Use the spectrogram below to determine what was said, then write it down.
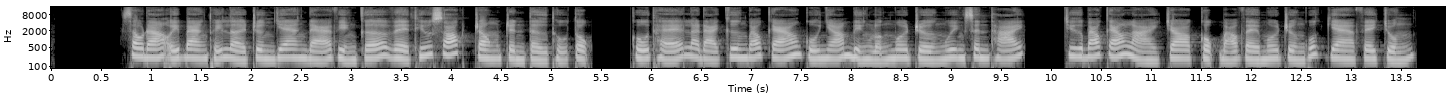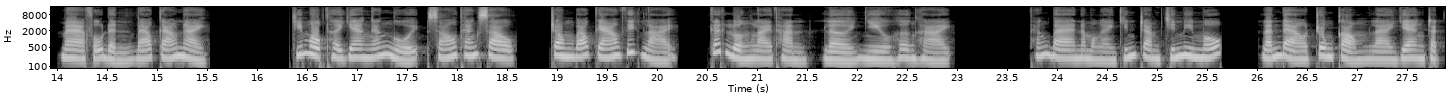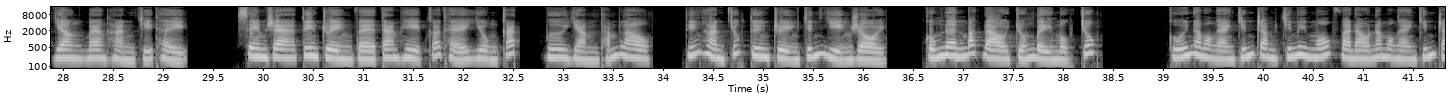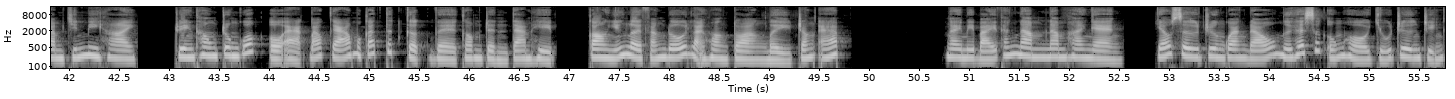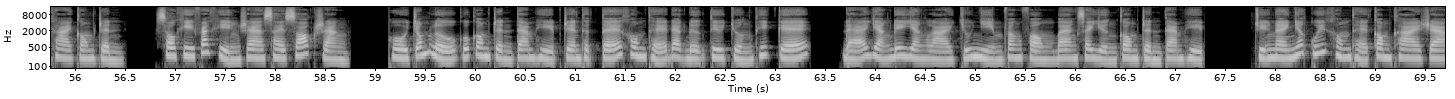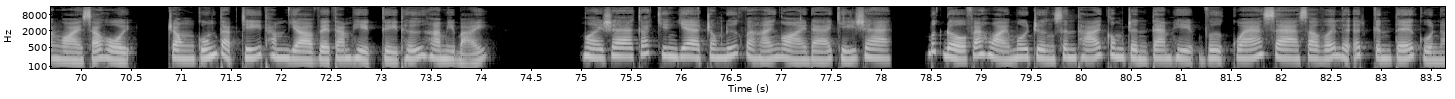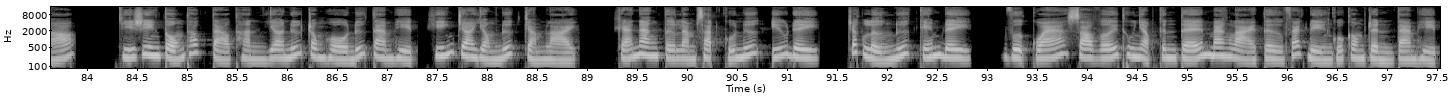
Sau đó, Ủy ban Thủy lợi Trường Giang đã viện cớ về thiếu sót trong trình tự thủ tục, cụ thể là đại cương báo cáo của nhóm biện luận môi trường nguyên sinh thái chưa báo cáo lại cho Cục Bảo vệ Môi trường Quốc gia phê chuẩn mà phủ định báo cáo này. Chỉ một thời gian ngắn ngủi, 6 tháng sau, trong báo cáo viết lại, kết luận lại thành lợi nhiều hơn hại. Tháng 3 năm 1991, lãnh đạo Trung Cộng là Giang Trạch Dân ban hành chỉ thị. Xem ra tuyên truyền về Tam Hiệp có thể dùng cách mưa dầm thấm lâu, tiến hành chút tuyên truyền chính diện rồi, cũng nên bắt đầu chuẩn bị một chút. Cuối năm 1991 và đầu năm 1992, truyền thông Trung Quốc ồ ạt báo cáo một cách tích cực về công trình Tam Hiệp, còn những lời phản đối lại hoàn toàn bị trấn áp. Ngày 17 tháng 5 năm 2000, giáo sư Trương Quang Đấu, người hết sức ủng hộ chủ trương triển khai công trình, sau khi phát hiện ra sai sót rằng hồ chống lũ của công trình Tam Hiệp trên thực tế không thể đạt được tiêu chuẩn thiết kế, đã dặn đi dặn lại chủ nhiệm văn phòng ban xây dựng công trình Tam Hiệp. Chuyện này nhất quyết không thể công khai ra ngoài xã hội trong cuốn tạp chí thăm dò về Tam Hiệp kỳ thứ 27. Ngoài ra, các chuyên gia trong nước và hải ngoại đã chỉ ra mức độ phá hoại môi trường sinh thái công trình Tam Hiệp vượt quá xa so với lợi ích kinh tế của nó. Chỉ riêng tổn thất tạo thành do nước trong hồ nước Tam Hiệp khiến cho dòng nước chậm lại, khả năng tự làm sạch của nước yếu đi, chất lượng nước kém đi, vượt quá so với thu nhập kinh tế mang lại từ phát điện của công trình Tam Hiệp.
